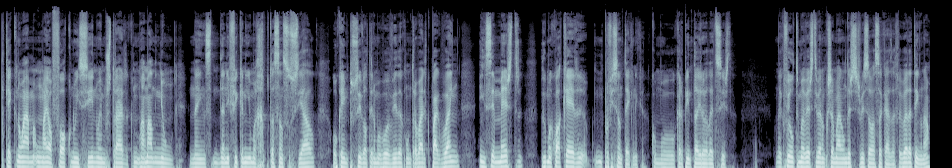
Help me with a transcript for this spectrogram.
Porque é que não há um maior foco no ensino em mostrar que não há mal nenhum, nem danifica nenhuma reputação social ou que é impossível ter uma boa vida com um trabalho que pague bem em ser mestre de uma qualquer profissão técnica, como carpinteiro ou eletricista. Onde é que foi a última vez que tiveram que chamar um destes serviços à vossa casa? Foi baratinho, não?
